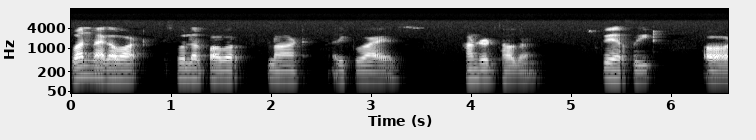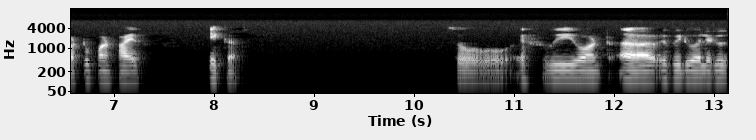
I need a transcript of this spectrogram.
1 megawatt solar power plant requires 100,000 square feet or 2.5 acres. So if we want uh, if we do a little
